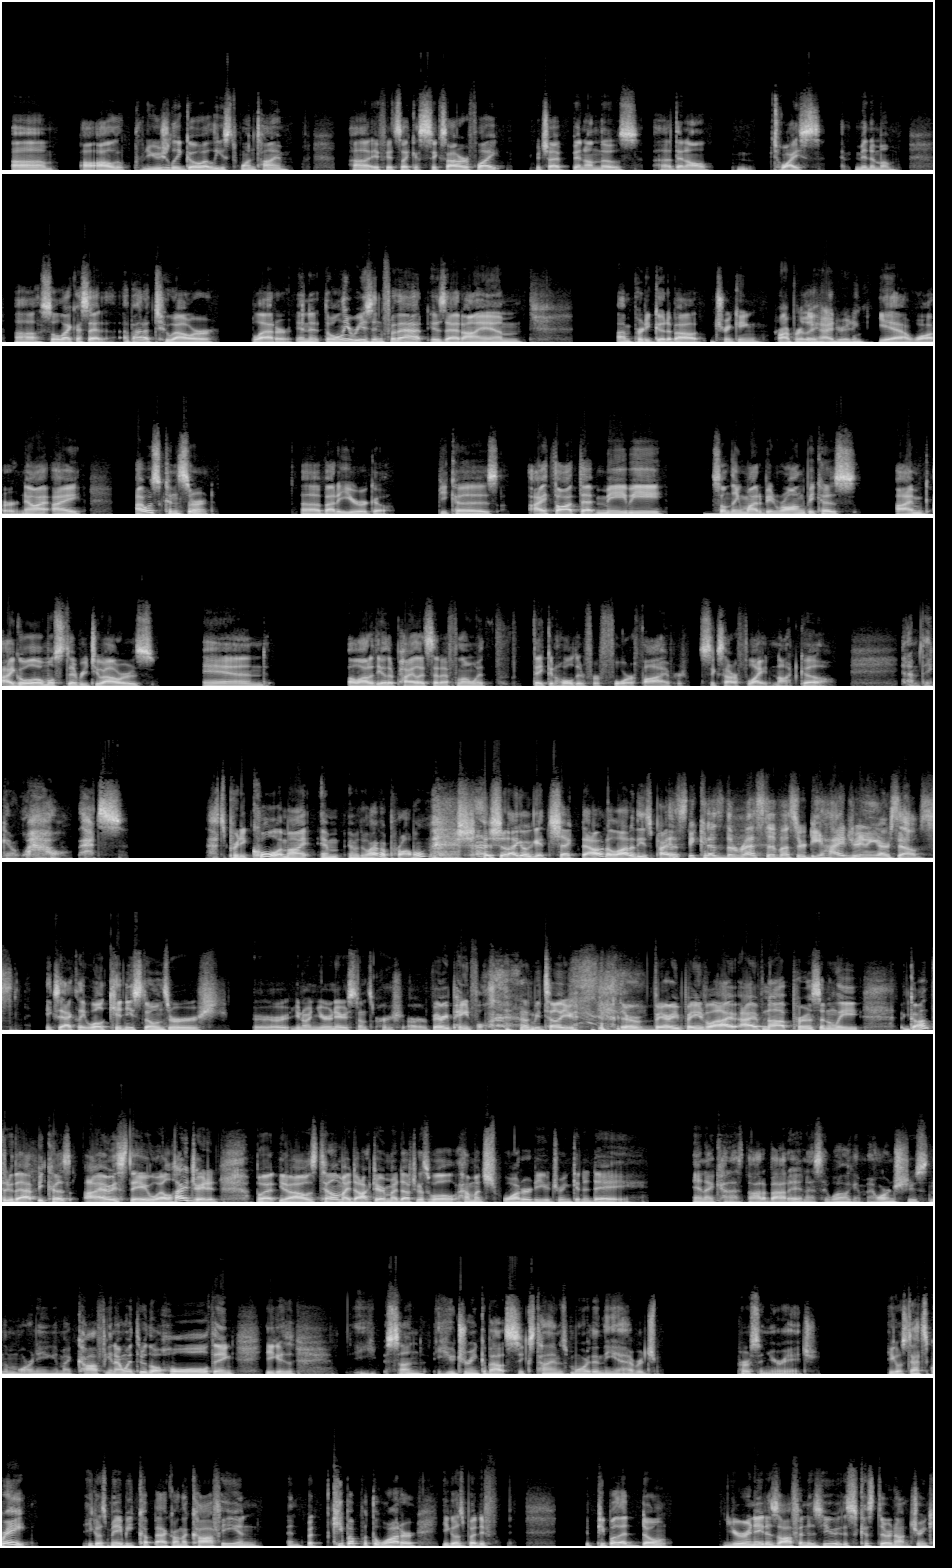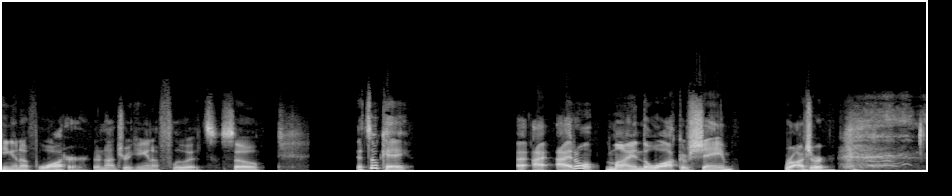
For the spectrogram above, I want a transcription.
um, I'll, I'll usually go at least one time uh, if it's like a six hour flight, which I've been on those, uh, then I'll twice minimum. Uh, so, like I said, about a two hour bladder. And it, the only reason for that is that I am. I'm pretty good about drinking properly hydrating. Yeah, water. Now I I, I was concerned uh, about a year ago because I thought that maybe something might have been wrong because I'm I go almost every two hours, and a lot of the other pilots that I've flown with, they can hold it for four or five or six hour flight and not go. And I'm thinking, wow, that's that's pretty cool. Am I am, do I have a problem? should, I go get checked out? A lot of these pilots it's because the rest of us are dehydrating ourselves. Exactly. Well, kidney stones are or you know, and urinary stones are, are very painful. Let me tell you, they're very painful. I, I've not personally gone through that because I always stay well hydrated. But you know, I was telling my doctor, and my doctor goes, "Well, how much water do you drink in a day?" And I kind of thought about it, and I said, "Well, I get my orange juice in the morning and my coffee." And I went through the whole thing. He goes, "Son, you drink about six times more than the average person your age." He goes, "That's great." He goes, "Maybe cut back on the coffee and and but keep up with the water. He goes, but if, if people that don't urinate as often as you, it's because they're not drinking enough water. They're not drinking enough fluids. So it's okay. I, I, I don't mind the walk of shame, Roger.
